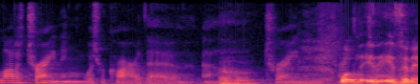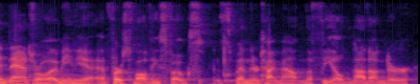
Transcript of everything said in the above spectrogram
A lot of training was required, though. Um, Training. Well, training, is isn't it natural? I mean, yeah, first of all, these folks spend their time out in the field, not under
